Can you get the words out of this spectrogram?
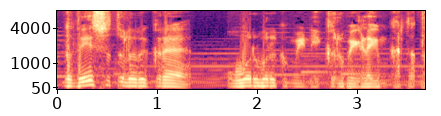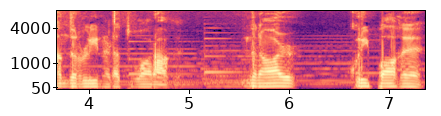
இந்த தேசத்தில் இருக்கிற ஒவ்வொருவருக்கும் வேண்டிய கிருபைகளையும் கர்த்த தந்தருளி நடத்துவாராக. இந்த நாள் குறிப்பாக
